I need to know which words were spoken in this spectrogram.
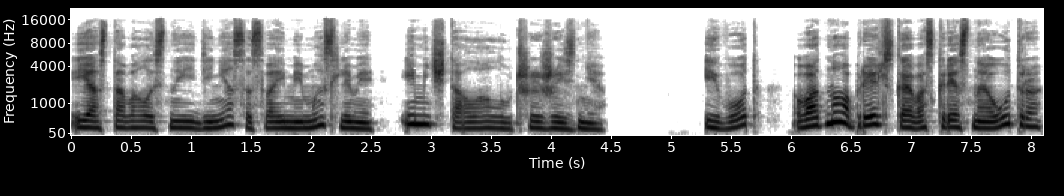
я оставалась наедине со своими мыслями и мечтала о лучшей жизни. И вот в одно апрельское воскресное утро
